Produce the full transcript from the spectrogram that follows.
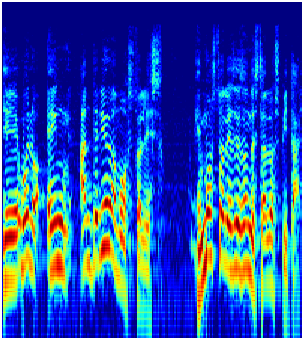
Eh, bueno, en anterior a Móstoles, en Móstoles es donde está el hospital.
